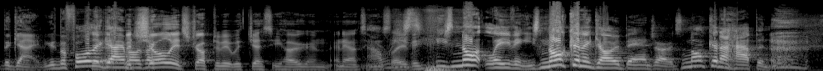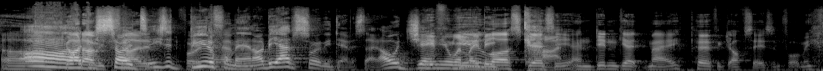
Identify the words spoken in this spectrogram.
the game. Because before the Yeah, game, I but was like, surely it's dropped a bit with Jesse Hogan announcing No, he's he's, leaving. he's not leaving. He's not going to go, Banjo. It's not going to happen. Oh, God, I'd I'm be so. excited He's a for it to beautiful man. I'd be absolutely devastated. I would genuinely if be. lost cut. Jesse and didn't get May, perfect off season for me.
